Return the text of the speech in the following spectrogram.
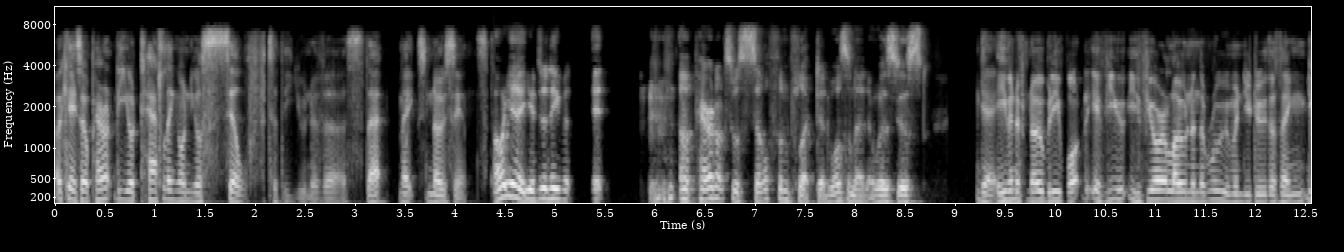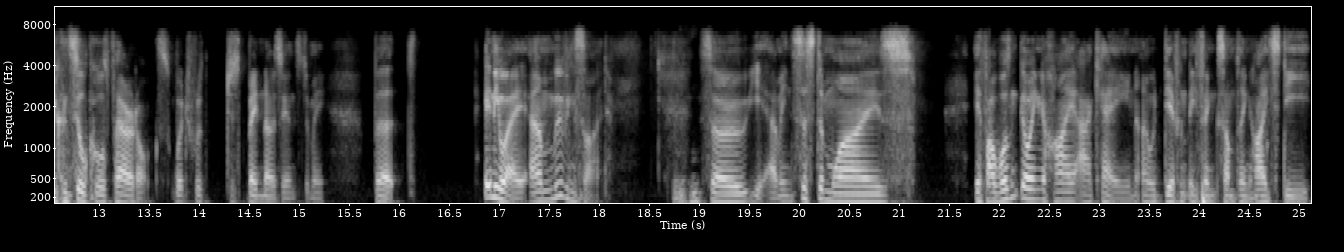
okay, so apparently you're tattling on yourself to the universe. That makes no sense. oh yeah, you didn't even it. oh, paradox was self-inflicted, wasn't it? It was just Yeah, even if nobody, what if you if you're alone in the room and you do the thing, you can still cause paradox, which was just made no sense to me. But anyway, um, moving side. Mhm. So yeah, I mean, system wise, if I wasn't going high arcane, I would definitely think something heisty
